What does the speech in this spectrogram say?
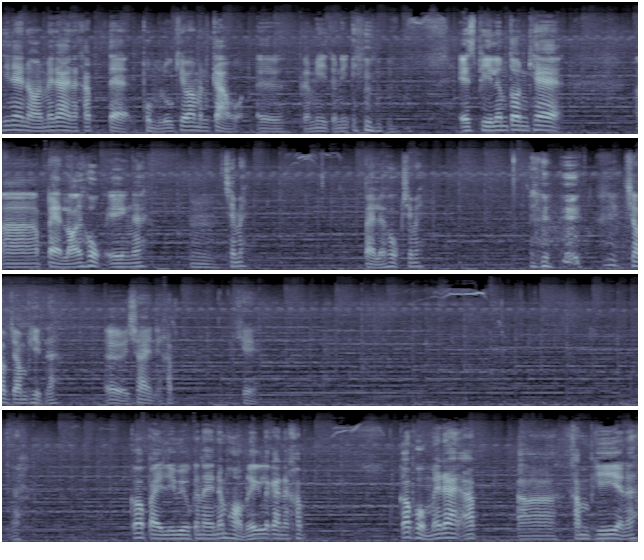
ที่แน่นอนไม่ได้นะครับ แต่ผมรู้แค่ว่ามันเก่า เออแกรมมี่ตัวนี้ SP เริ่มต้นแค่อ่าแปดร้อยหกเองนะ อืม ใช่ไหมแปดร้อยหกใช่ไหมชอบจำผิดนะ เออ ใช่นี่ยครับ นะก็ไปรีวิวกันในน้ำหอมเล็กแล้วกันนะครับ ก็ผมไม่ได้อัพอคัมพีร์นะ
